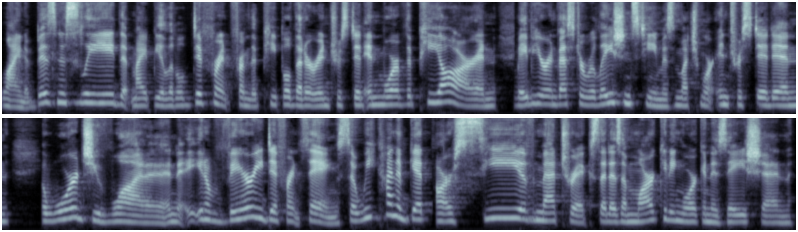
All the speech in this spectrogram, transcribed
line of business lead that might be a little different from the people that are interested in more of the PR. And maybe your investor relations team is much more interested in awards you've won and, you know, very different things. So we kind of get our sea of metrics that as a marketing organization,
